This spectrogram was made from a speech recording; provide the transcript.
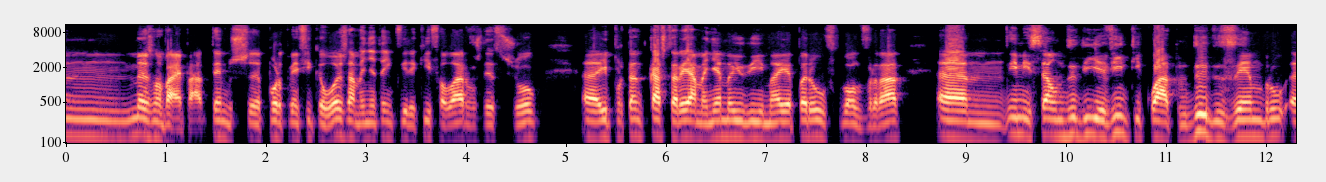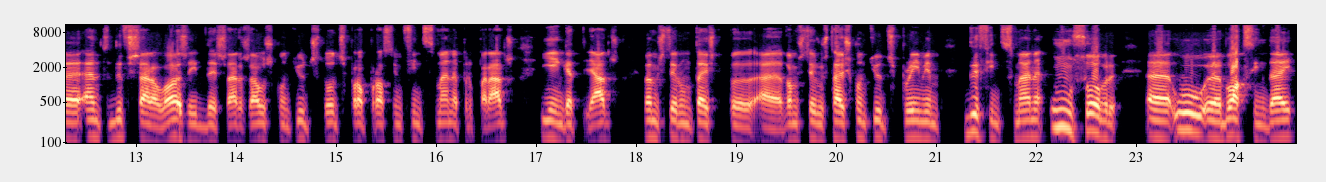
um, mas não vai, pá. Temos Porto Benfica hoje, amanhã tenho que vir aqui falar-vos desse jogo. Uh, e, portanto, cá estarei amanhã, meio-dia e meia, para o futebol de verdade. Um, emissão de dia 24 de dezembro, uh, antes de fechar a loja e de deixar já os conteúdos todos para o próximo fim de semana preparados e engatilhados. Vamos ter um texto, uh, vamos ter os tais conteúdos premium de fim de semana, um sobre uh, o uh, Boxing Day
